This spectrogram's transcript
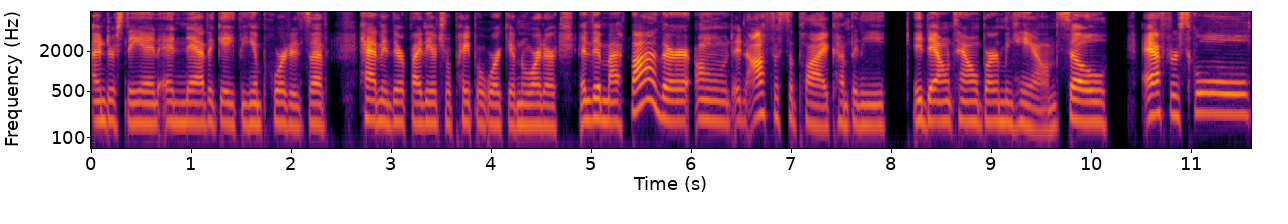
understand and navigate the importance of having their financial paperwork in order. And then my father owned an office supply company in downtown Birmingham. So after school,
